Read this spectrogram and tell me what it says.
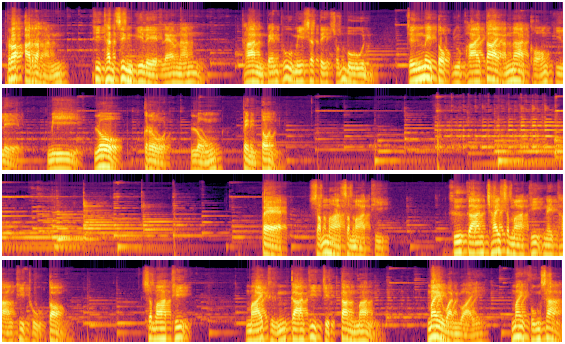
เพราะอรหันต์ที่ท่านสิ้นกิเลสแล้วนั้น ท่านเป็นผู้มีสติสมบูรณ์ จึงไม่ตกอยู่ภายใต้อำนาจของกิเลส มีโลภโกรธ หลง เป็นต้น 8. สัมมาสมาธิ คือการใช้สมาธิในทางที่ถูกต้อง สมาธิ หมายถึงการที่จิตตั้งมั่น ไม่หวั่นไหว ไม่ฟุ้งซ่าน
